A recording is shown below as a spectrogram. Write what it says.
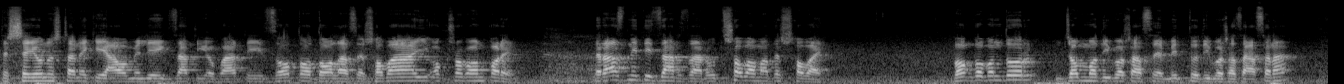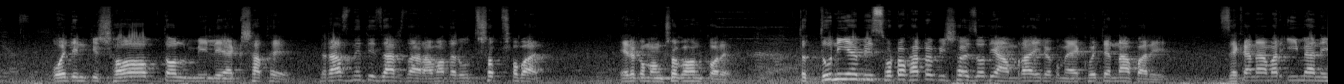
তো সেই অনুষ্ঠানে কি আওয়ামী লীগ, জাতীয় পার্টি, যত দল আছে, সবাই অংশগ্রহণ করে? রাজনীতি যার যার, উৎসব আমাদের সবাই। বঙ্গবন্ধুর জন্ম দিবস আছে, মৃত্যু দিবস আছে আছে না? ওই দিন কি সব দল মিলে একসাথে, রাজনীতি যার যার, আমাদের উৎসব সবার, এরকম অংশগ্রহণ করে। তো দুনিয়াবি ছোটোখাটো বিষয় যদি আমরা এরকম এক হইতে না পারি, যেখানে আমার ইমানি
